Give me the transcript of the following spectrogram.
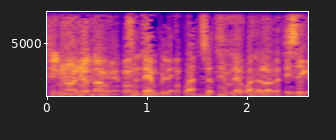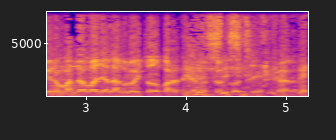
Sí, no, yo también. Yo temblé, cuando, yo temblé cuando lo recibí. Sí, que nos mandaba ya la grúa y todo para retirarnos el Sí, sí. coche. Claro.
